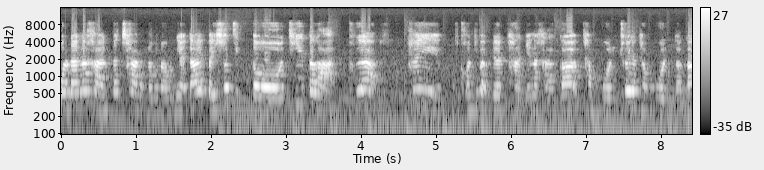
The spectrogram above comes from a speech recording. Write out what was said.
วันนั้นนะคะนัชชากับน้องๆเนี่ยได้ไปเชิดจิงโตที่ตลาดเพื่อให้คนที่แบบเดินผ่านเนี่ยนะคะ ก็ทำบุญช่วยกันทำบุญแล้วก็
